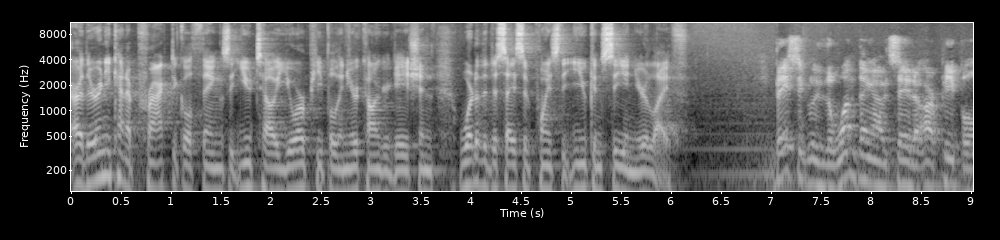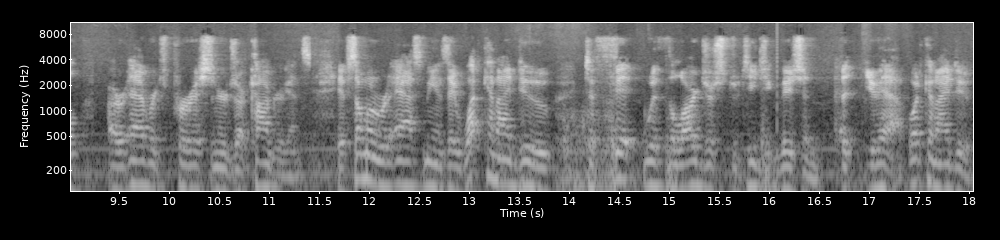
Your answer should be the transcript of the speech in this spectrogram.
are there any kind of practical things that you tell your people in your congregation? What are the decisive points that you can see in your life? Basically the one thing I would say to our people, our average parishioners, our congregants, if someone were to ask me and say, What can I do to fit with the larger strategic vision that you have? What can I do?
